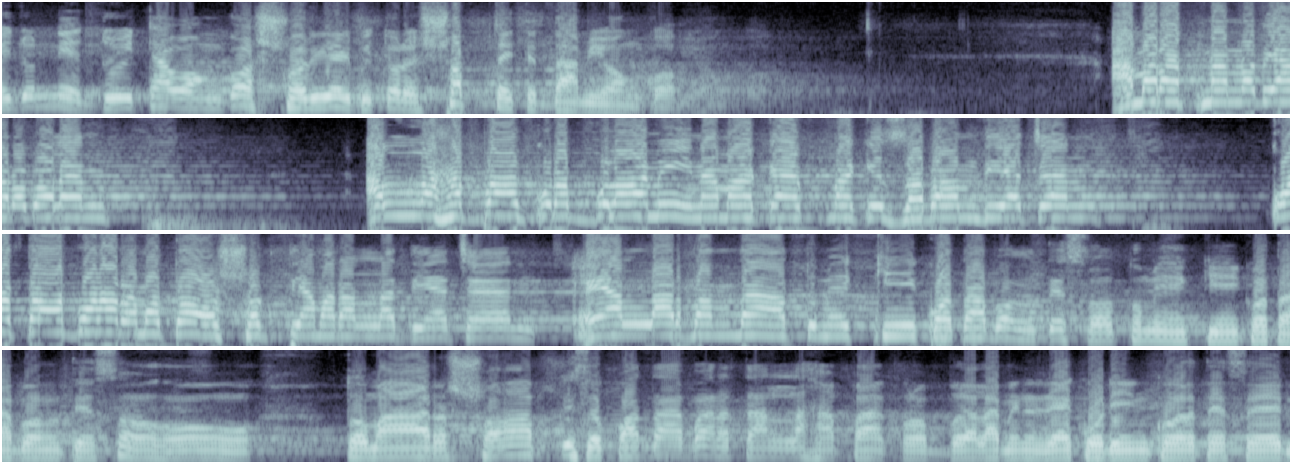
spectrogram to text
এই জন্য দুইটা অঙ্গ শরীরের ভিতরে সবচাইতে দামি অঙ্গ। আমার আপনার নবী আরও বলেন, আল্লাহ পাক রব্বুল আমিন আমাকে আপনাকে জবান দিয়েছেন। কথা বলার মতো শক্তি আমার আল্লাহ দিয়েছেন। হে আল্লাহর বান্দা, তুমি কি কথা বলতেছো? তুমি কি কথা বলতেছো? তোমার সব কিছু কথাবার্তা আল্লাহ পাক রব্বুল আলামিন রেকর্ডিং করতেছেন।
